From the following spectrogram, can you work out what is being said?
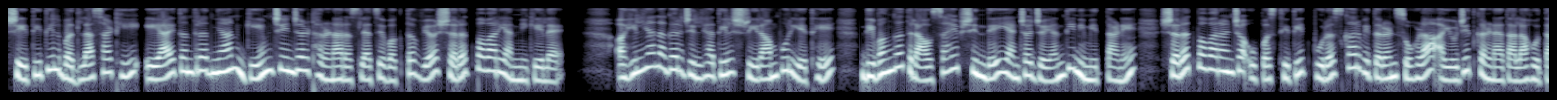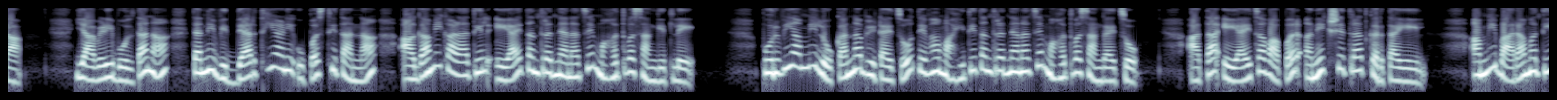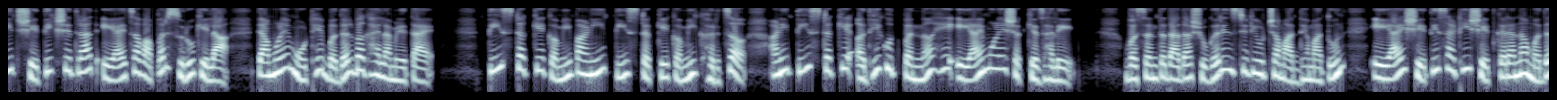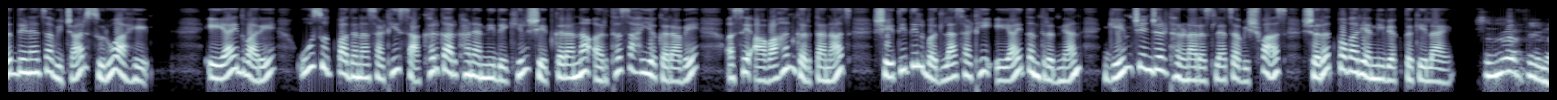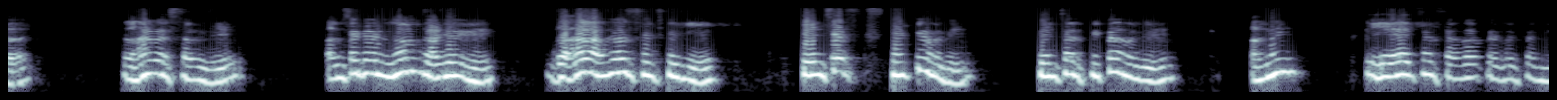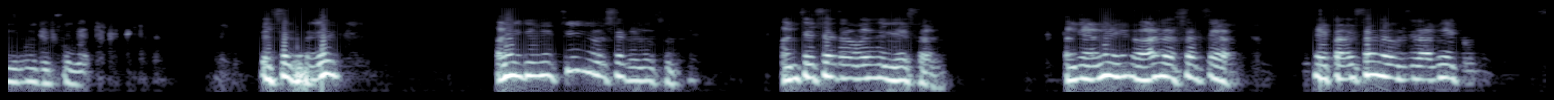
शेतीतील बदलासाठी एआय तंत्रज्ञान गेम चेंजर ठरणार असल्याचे वक्तव्य शरद पवार यांनी केलंय. अहिल्यानगर जिल्ह्यातील श्रीरामपूर येथे दिवंगत रावसाहेब शिंदे यांच्या जयंतीनिमित्ताने शरद पवारांच्या उपस्थितीत पुरस्कार वितरण सोहळा आयोजित करण्यात आला होता. यावेळी बोलताना त्यांनी विद्यार्थी आणि उपस्थितांना आगामी काळातील एआय तंत्रज्ञानाचे महत्त्व सांगितले. पूर्वी आम्ही लोकांना भेटायचो तेव्हा माहिती तंत्रज्ञानाचे महत्त्व सांगायचो. आता एआयचा वापर अनेक क्षेत्रात करता येईल. आम्ही बारामतीत शेती क्षेत्रात एआयचा वापर सुरू केला. त्यामुळे मोठे बदल बघायला मिळताय. तीस टक्के कमी पाणी तीस टक्के कमी खर्च आणि तीस टक्के अधिक उत्पन्न हे एआयमुळे शक्य झाले. वसंतदादा शुगर इन्स्टिट्यूटच्या माध्यमातून एआय शेतीसाठी शेतकऱ्यांना मदत देण्याचा विचार सुरू आहे. एआयद्वारे ऊस उत्पादनासाठी साखर कारखान्यांनी देखील शेतकऱ्यांना अर्थसहाय्य करावे असे आवाहन करतानाच शेतीतील बदलासाठी एआय तंत्रज्ञान गेम चेंजर ठरणार असल्याचा विश्वास शरद पवार यांनी व्यक्त केलाय. सुरुवातीला म्हणजे आमच्याकडे नोंद झालेले दहा हजार शेतकरी त्यांच्या स्थितीमध्ये त्यांच्या पिकामध्ये आम्ही एआयचा सहभाग करण्याचा निर्णय घेतलेला आहे. त्याचा प्रयोग आम्ही गेली तीन वर्ष करत होतो आणि त्याच्यात आम्हाला यश आलं आणि आम्ही महाराष्ट्राच्या त्या कारखान्यामध्ये अनेक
